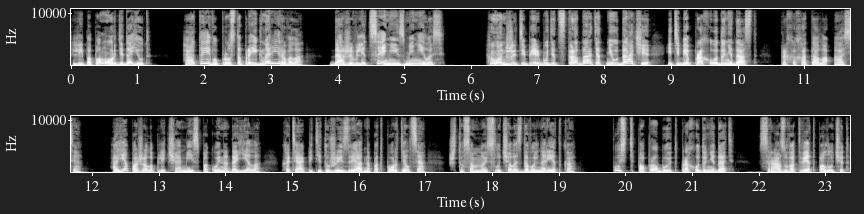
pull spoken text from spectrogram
либо по морде дают. А ты его просто проигнорировала. Даже в лице не изменилась. Он же теперь будет страдать от неудачи и тебе проходу не даст», — прохохотала Ася. А я пожала плечами и спокойно доела, хотя аппетит уже изрядно подпортился, что со мной случалось довольно редко. Пусть попробуют проходу не дать. Сразу в ответ получит.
